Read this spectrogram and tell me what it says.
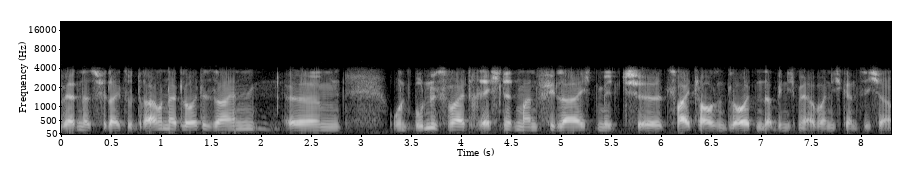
werden das vielleicht so 300 Leute sein. Ähm, und bundesweit rechnet man vielleicht mit äh, 2000 Leuten, da bin ich mir aber nicht ganz sicher.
